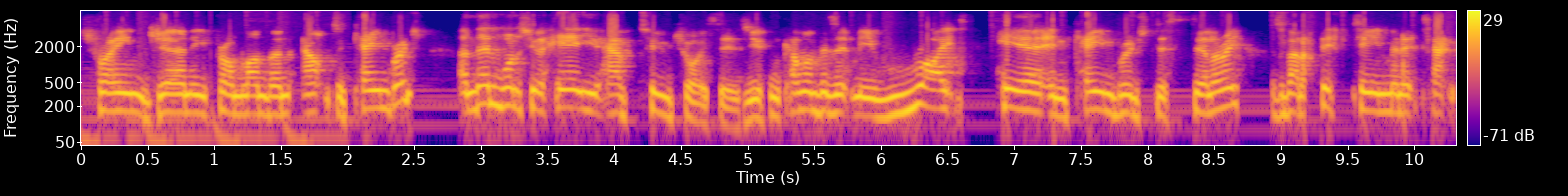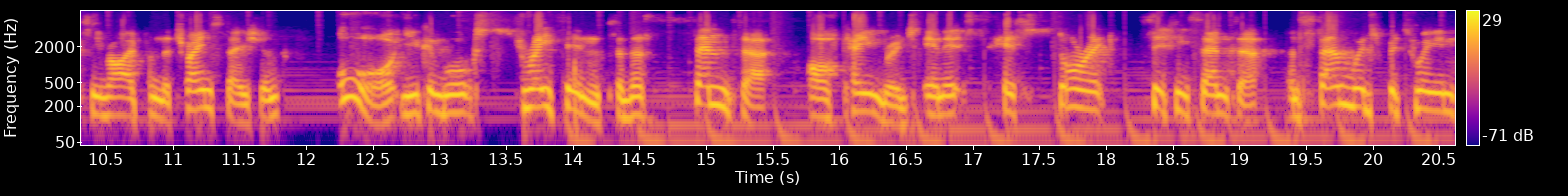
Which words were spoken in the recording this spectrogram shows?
train journey from London out to Cambridge. And then once you're here, you have two choices. You can come and visit me right here in Cambridge Distillery. It's about a 15 minute taxi ride from the train station. or you can walk straight into the centre of Cambridge in its historic city centre and sandwiched between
